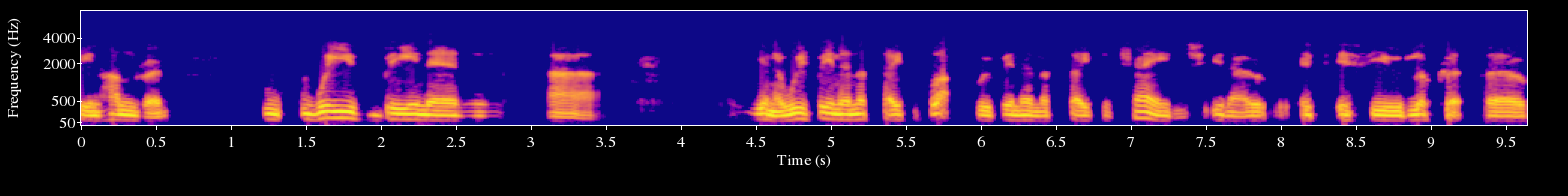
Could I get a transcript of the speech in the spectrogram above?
1800s, we've been in uh, you know we've been in a state of flux. We've been in a state of change. You know, if if you look at the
